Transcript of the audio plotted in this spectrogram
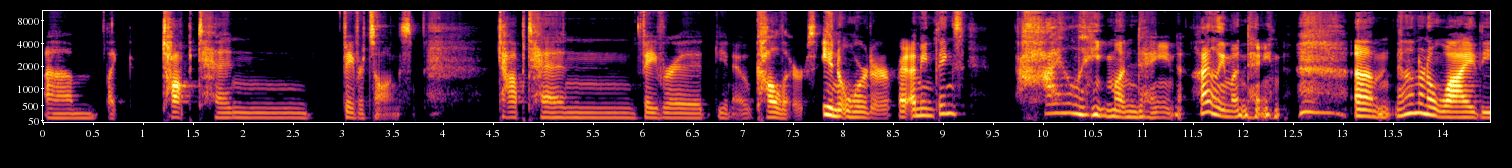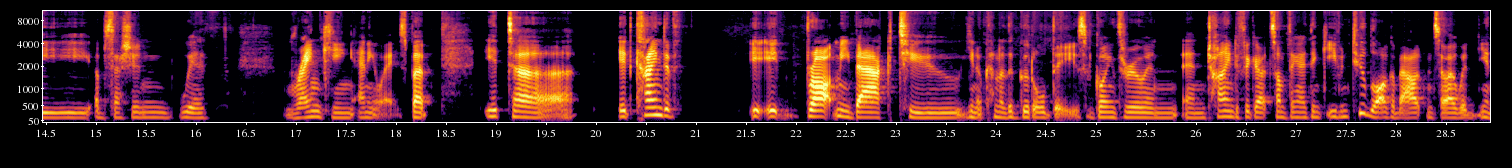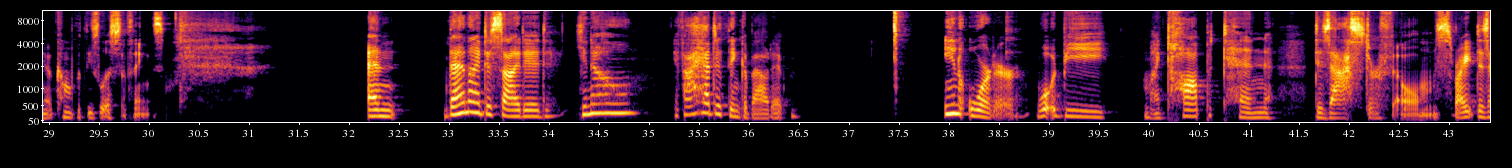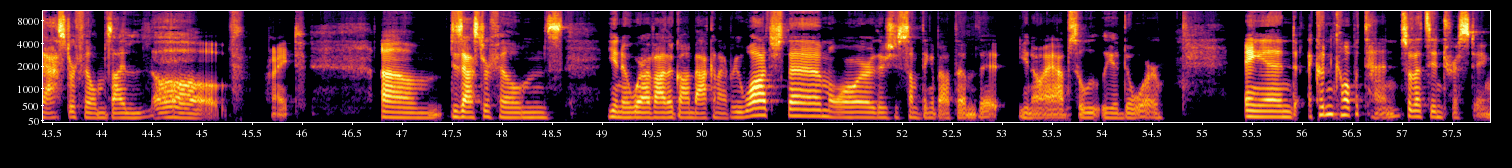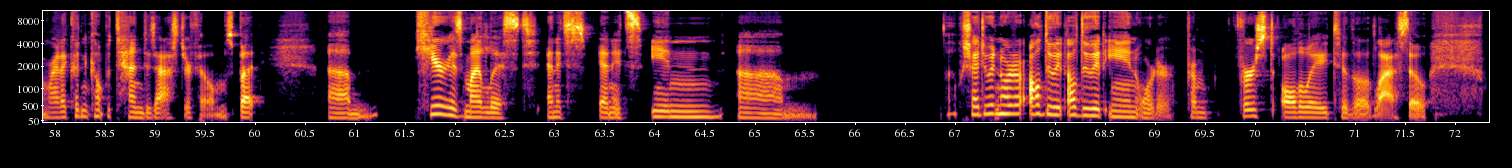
um, like top 10 favorite songs top 10 favorite, you know, colors in order, right? I mean, things highly mundane, highly mundane. Um, and I don't know why the obsession with ranking anyways, but it, uh, it kind of, it, brought me back to, you know, kind of the good old days of going through and, and trying to figure out something I think even to blog about. And so I would, you know, come up with these lists of things. And then I decided, you know, if I had to think about it in order, what would be my top 10 disaster films, right? Disaster films I love, right? Um, disaster films, you know, where I've either gone back and I've rewatched them or there's just something about them that, you know, I absolutely adore. And I couldn't come up with 10. So that's interesting, right? I couldn't come up with 10 disaster films, but um, here is my list and it's and it's in um oh, should I do it in order? I'll do it. I'll do it in order from first all the way to the last. So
